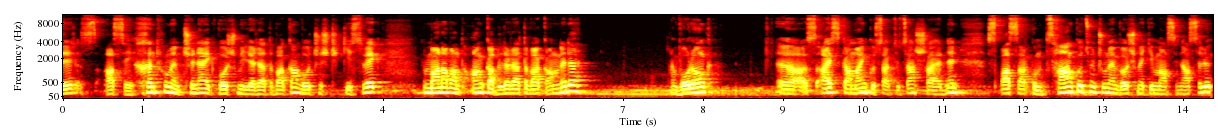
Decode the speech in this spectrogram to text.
ձեր ասեի։ Խնդրում եմ չնայեք ոչ մի լրատվական, ոչինչ չկիսվեք, մանավանդ անկապ լրատվականները, որոնք այս կամ այն կուսակցության շահերն են սпасարկում ցանկություն չունեն ոչ մեկի մասին ասելու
